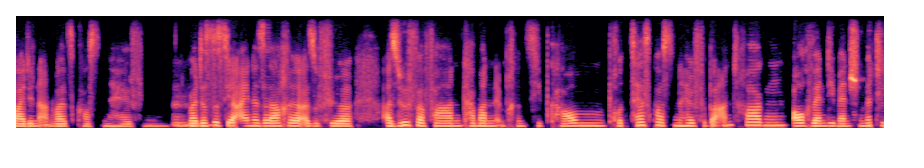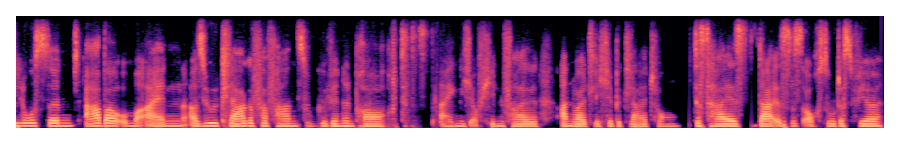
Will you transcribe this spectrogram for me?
bei den Anwaltskosten helfen. Mhm. Weil das ist ja eine Sache, also für Asylverfahren kann man im Prinzip kaum Prozesskostenhilfe beantragen, auch wenn die Menschen mittellos sind. Aber um ein Asylklageverfahren zu gewinnen, braucht es eigentlich auf jeden Fall anwaltliche Begleitung. Das heißt, da ist es auch so, dass wir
